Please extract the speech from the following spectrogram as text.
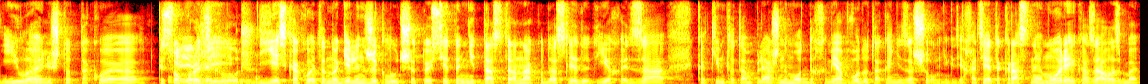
ила или что-то такое. Песок Геленджик вроде лучше. есть какой-то, но Геленджик лучше. То есть это не та страна, куда следует ехать за каким-то там пляжным отдыхом. Я в воду так и не зашел нигде. Хотя это Красное море, и казалось бы,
